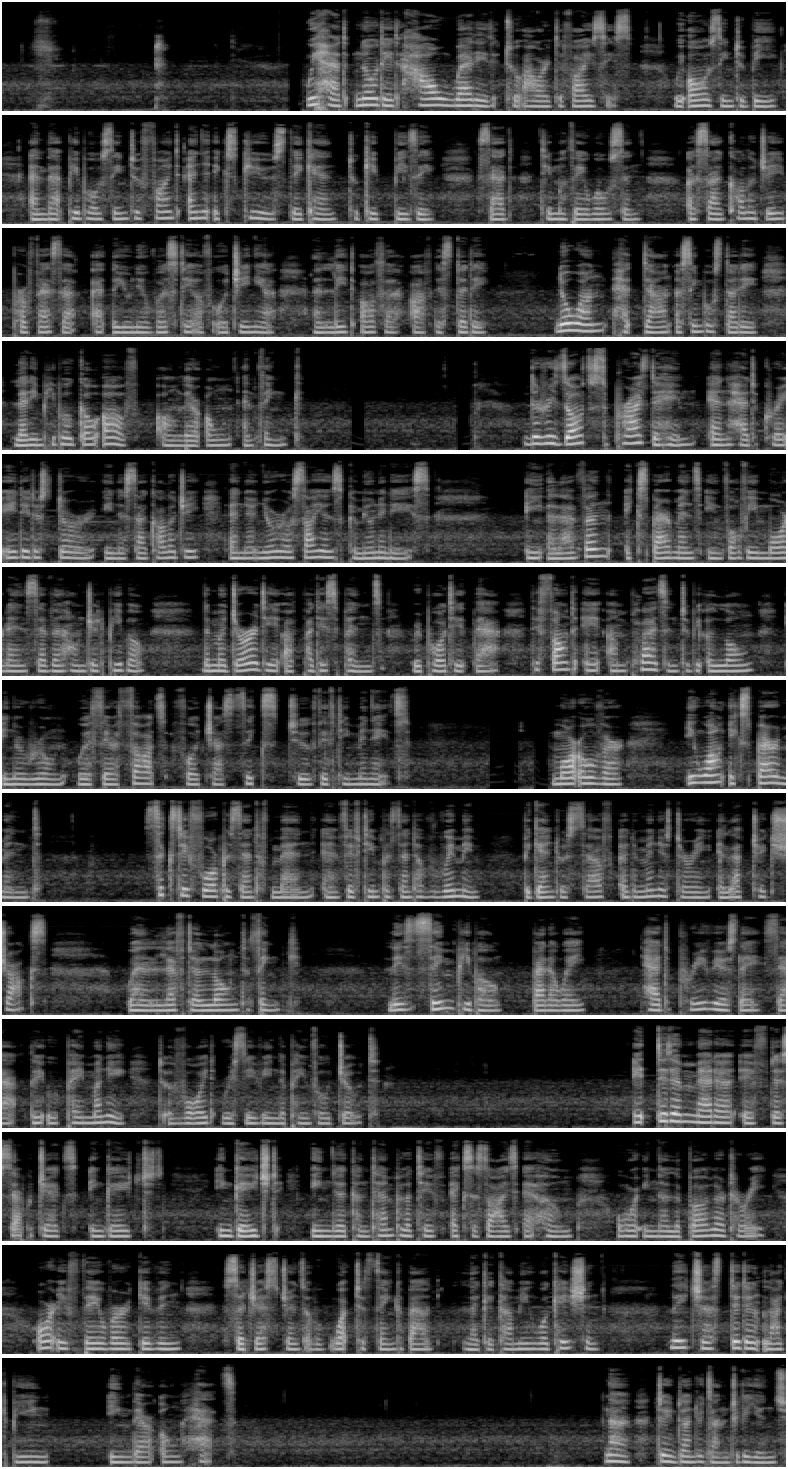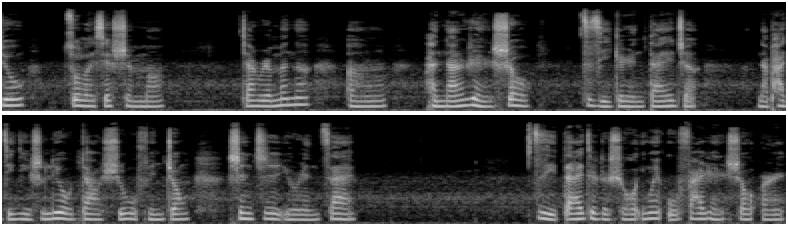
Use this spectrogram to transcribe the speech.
We had noted how wedded to our devices we all seem to be, and that people seem to find any excuse they can to keep busy, said Timothy Wilson, a psychology professor at the University of Virginia and lead author of the study. No one had done a simple study letting people go off on their own and think. The results surprised him and had created a stir in the psychology and the neuroscience communities. In 11 experiments involving more than 700 people, the majority of participants reported that they found it unpleasant to be alone in a room with their thoughts for just 6 to 15 minutes. Moreover, in one experiment, 64% of men and 15% of women began to self administering electric shocks when left alone to think. These same people, by the way, had previously said they would pay money to avoid receiving the painful jolt. It didn't matter if the subjects engaged engaged in the contemplative exercise at home or in a laboratory, or if they were given suggestions of what to think about like a coming vacation. They just didn't like being in their own heads. 那这一段就讲这个研究做了些什么，讲人们呢，嗯，很难忍受自己一个人待着，哪怕仅仅是六到十五分钟，甚至有人在自己待着的时候，因为无法忍受而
